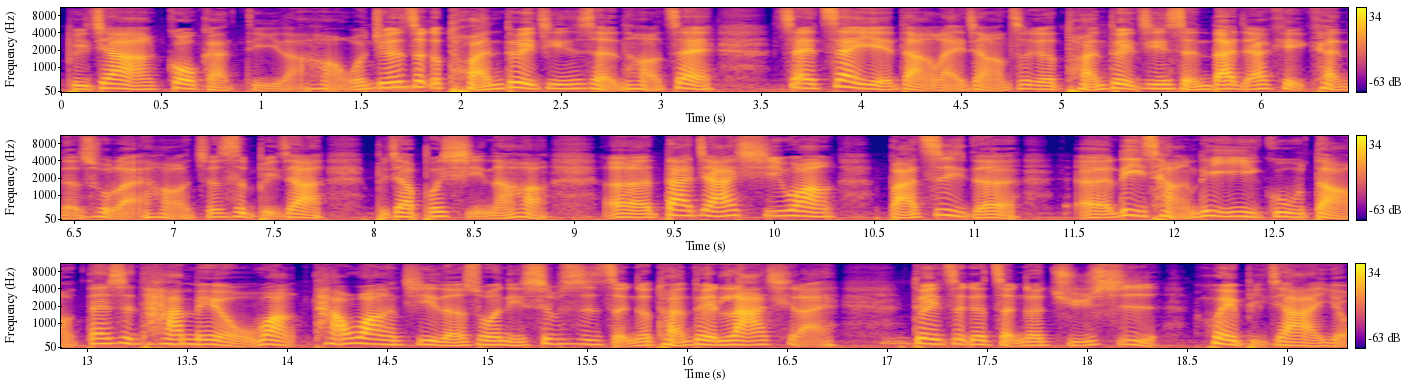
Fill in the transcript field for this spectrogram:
比较够嘎低了哈，我觉得这个团队精神哈，在在在野党来讲，这个团队精神大家可以看得出来哈，就是比较比较不行了哈。呃，大家希望把自己的呃立场利益顾到，但是他没有忘，他忘记了说，你是不是整个团队拉起来，对这个整个局势会比较有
